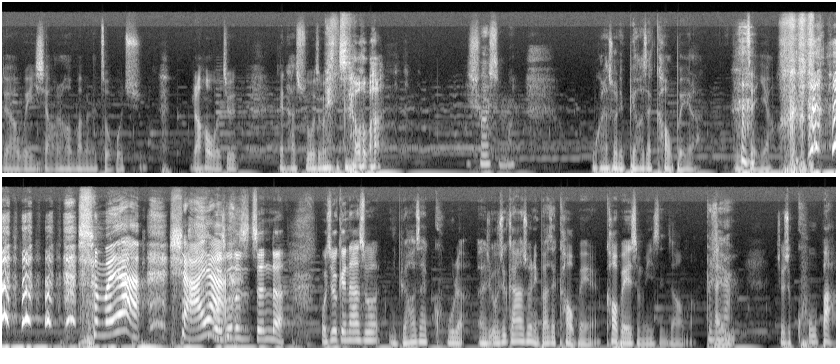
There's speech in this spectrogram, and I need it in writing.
对他微笑，然后慢慢的走过去，然后我就跟他说什么，你知道吧？你说什么？我跟他说你不要再靠背了，你怎样？什么呀？啥呀？我说的是真的，我就跟他说你不要再哭了，呃，我就跟他说你不要再靠背了，靠背是什么意思？你知道吗？不知道就是哭爸，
